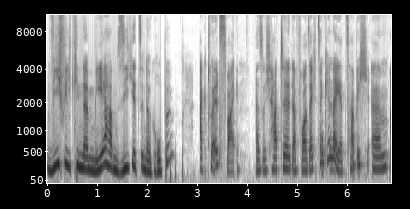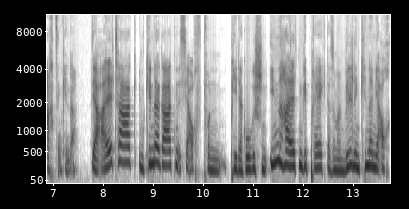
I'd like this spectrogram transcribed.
Wie viele Kinder mehr haben Sie jetzt in der Gruppe? Aktuell zwei. Also ich hatte davor 16 Kinder, jetzt habe ich ähm, 18 Kinder. Der Alltag im Kindergarten ist ja auch von pädagogischen Inhalten geprägt. Also man will den Kindern ja auch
